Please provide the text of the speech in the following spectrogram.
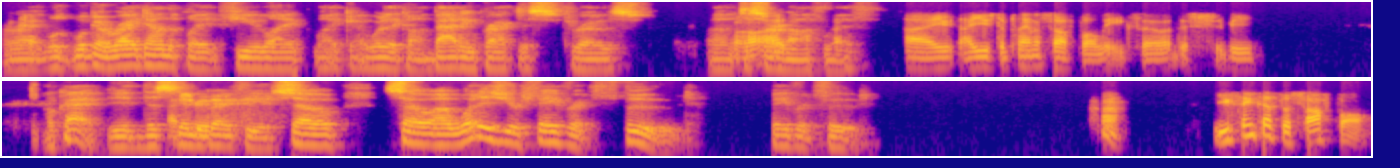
All right, okay. we'll we'll go right down the plate. A few like like uh, what do they call it? Batting practice throws uh, well, to start I, off with. I I used to play in a softball league, so this should be okay. This is gonna be great for you. So so uh, what is your favorite food? favorite food. Huh. You think that's a softball?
